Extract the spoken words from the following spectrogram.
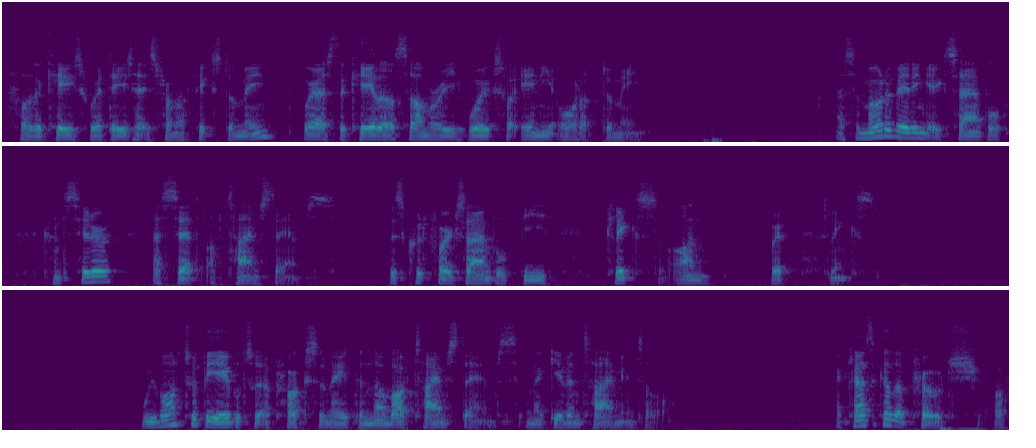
for the case where data is from a fixed domain, whereas the KLL summary works for any ordered domain. As a motivating example, consider a set of timestamps. This could, for example, be clicks on web links. We want to be able to approximate the number of timestamps in a given time interval. A classical approach of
